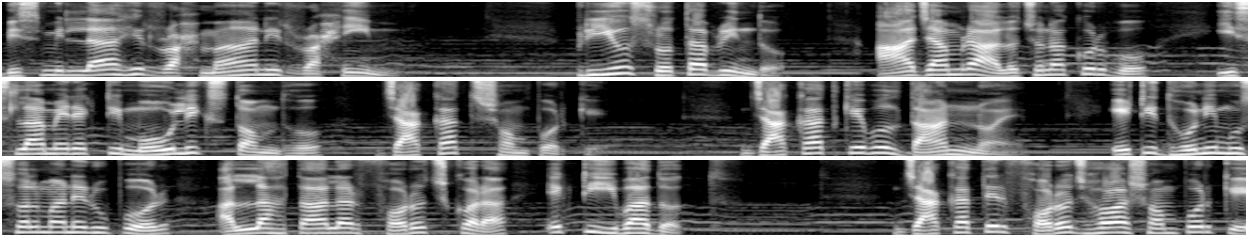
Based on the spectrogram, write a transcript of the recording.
বিসমিল্লাহির রহমানির রাহিম। প্রিয় শ্রোতাবৃন্দ, আজ আমরা আলোচনা করব ইসলামের একটি মৌলিক স্তম্ভ, জাকাত সম্পর্কে। জাকাত কেবল দান নয়, এটি ধনী মুসলমানের উপর আল্লাহ তাআলার ফরজ করা একটি ইবাদত। জাকাতের ফরজ হওয়া সম্পর্কে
